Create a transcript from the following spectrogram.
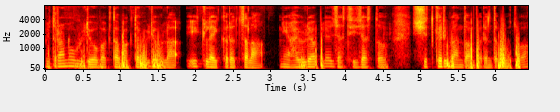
मित्रांनो व्हिडिओ बघता बघता व्हिडिओला एक लाईक करत चला. आणि हा व्हिडिओ आपल्या जास्तीत जास्त शेतकरी बांधवांपर्यंत पोहोचवा.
